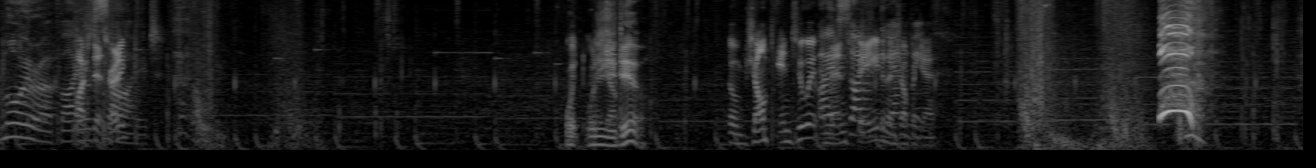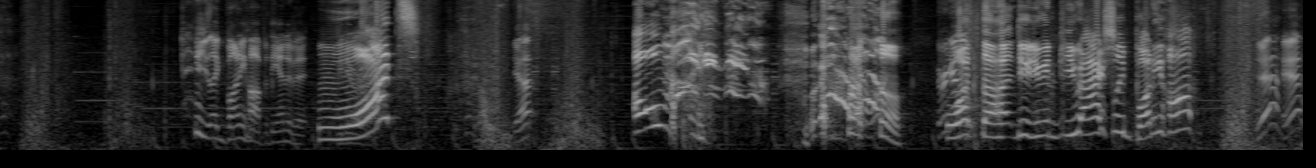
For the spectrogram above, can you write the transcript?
Moira by Watch this, side. ready? What what did you do? So jump into it and I've then sighted fade and the then jump enemy. again. you like bunny hop at the end of it. What? Yep. Oh my! Here we go. what the dude? You can you actually bunny hop? Yeah, yeah.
